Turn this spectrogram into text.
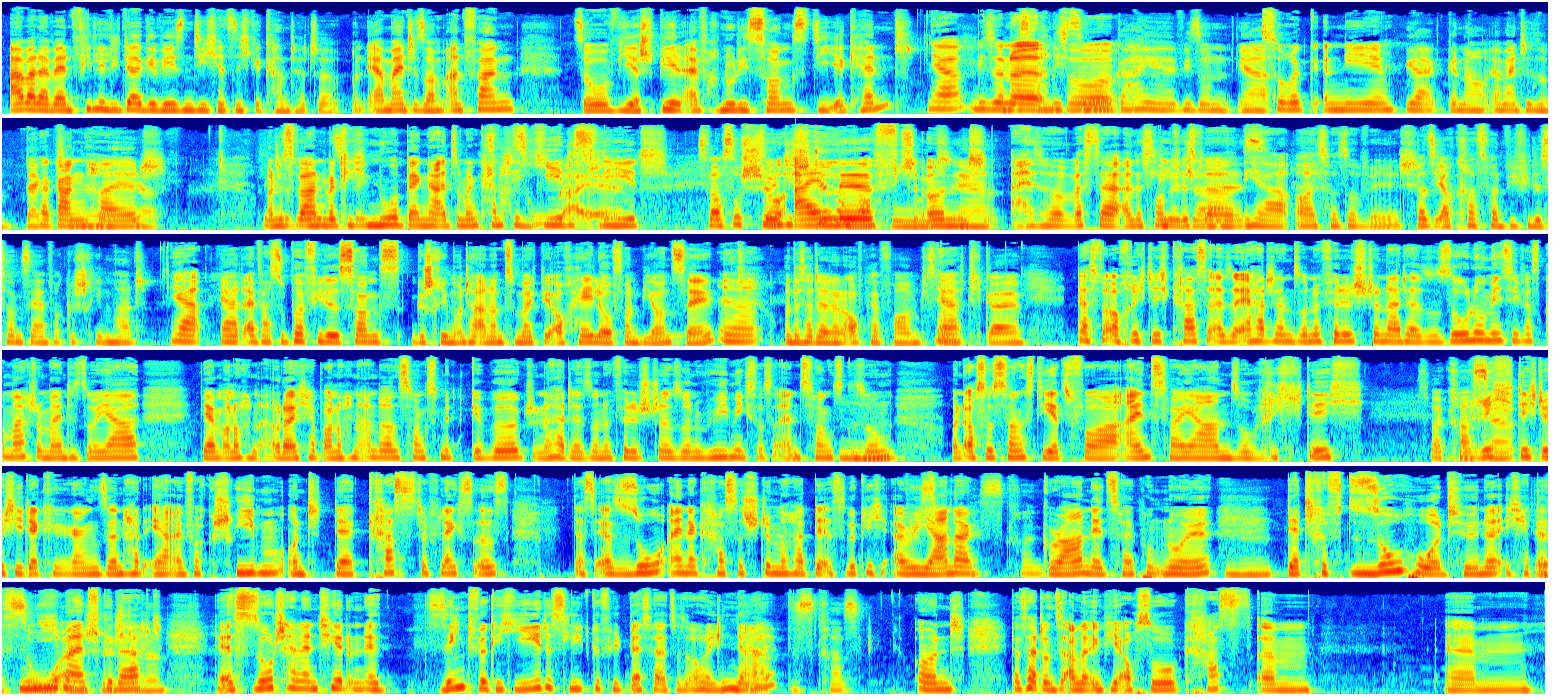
Aber da wären viele Lieder gewesen, die ich jetzt nicht gekannt hätte. Und er meinte so am Anfang, so, wir spielen einfach nur die Songs, die ihr kennt. Ja, wie so Und das eine fand ich so, so, geil, wie so ein, ja. zurück in die Ja, genau. Er meinte so back Vergangenheit. The, ja. Und es waren wirklich nur Banger. Also man kannte so jedes geil. Lied. Es war auch so schön, So die Stimme Lift war gut. und ja. also was da alles lief, es war, Apologize. ja, oh, es war so wild. Was ich auch krass fand, wie viele Songs er einfach geschrieben hat. Ja, Er hat einfach super viele Songs geschrieben, unter anderem zum Beispiel auch Halo von Beyoncé. Ja. Und das hat er dann auch performt. Das war Ja. richtig geil. das war auch richtig krass. Also er hat dann so eine Viertelstunde, hat er so solomäßig was gemacht und meinte so, ja, wir haben auch noch, ein, oder ich habe auch noch in anderen Songs mitgewirkt und dann hat er so eine Viertelstunde so einen Remix aus allen Mhm. Songs gesungen und auch so Songs, die jetzt vor ein, zwei Jahren so richtig Das war krass. richtig durch die Decke gegangen sind, hat er einfach geschrieben. Und der krasseste Flex ist, dass er so eine krasse Stimme hat. Der ist wirklich Ariana geisteskrank. Grande 2.0. Der trifft so hohe Töne. Ich hätte Der das ist so niemals gedacht. Stimme. Der ist so talentiert und er singt wirklich jedes Lied gefühlt besser als das Ja. Original. ja, das ist krass. Und das hat uns alle irgendwie auch so krass, ähm, ähm,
